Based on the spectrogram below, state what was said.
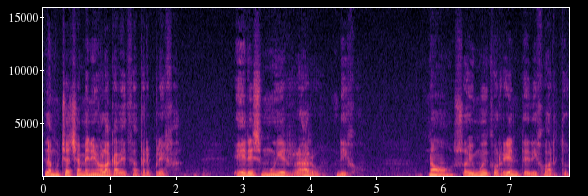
La muchacha meneó la cabeza perpleja. Eres muy raro, dijo. No, soy muy corriente, dijo Arthur,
